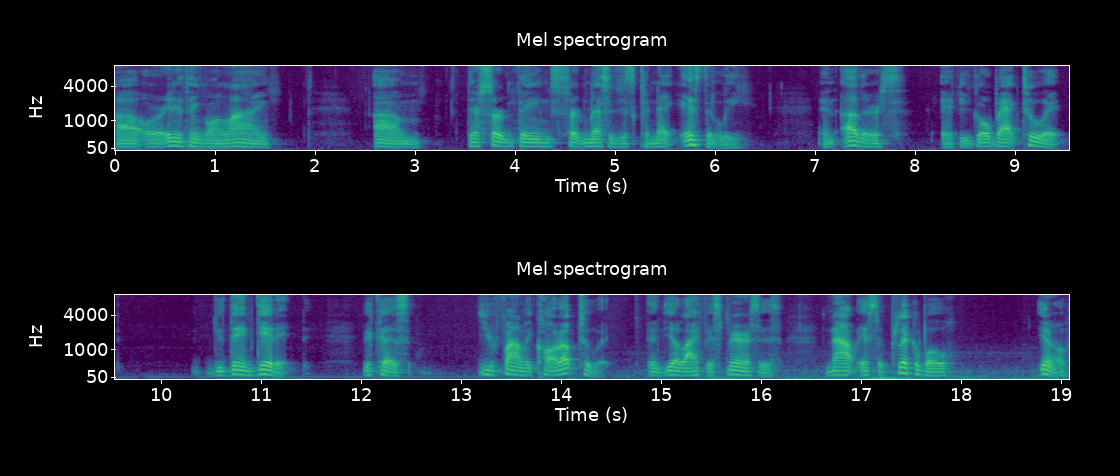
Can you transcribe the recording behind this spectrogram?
uh, or anything online, um, there's certain things, certain messages connect instantly, and others, if you go back to it, you then get it. Because you finally caught up to it in your life experiences. Now it's applicable, you know,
